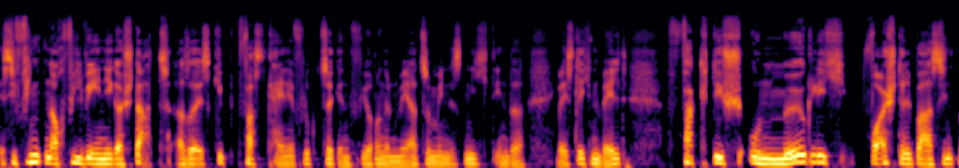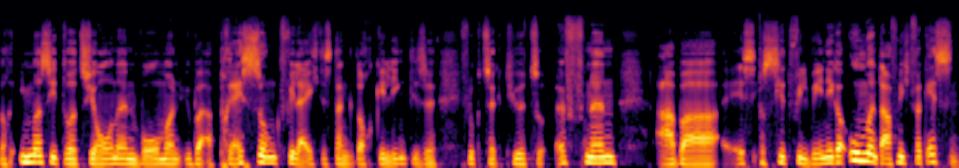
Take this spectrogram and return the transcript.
Sie finden auch viel weniger statt. Also es gibt fast keine Flugzeugentführungen mehr, zumindest nicht in der westlichen Welt. Faktisch unmöglich vorstellbar sind noch immer Situationen, wo man über Erpressung vielleicht es dann doch gelingt, diese Flugzeugtür zu öffnen. Aber es passiert viel weniger und man darf nicht vergessen,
